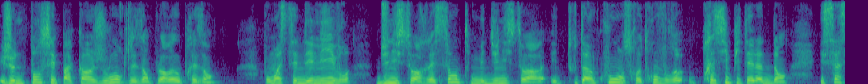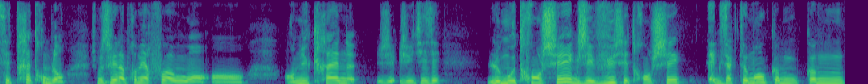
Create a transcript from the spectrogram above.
Et je ne pensais pas qu'un jour, je les emploierais au présent. Pour moi, c'était des livres d'une histoire récente, mais d'une histoire. Et tout d'un coup, on se retrouve précipité là-dedans. Et ça, c'est très troublant. Je me souviens la première fois où, en, en Ukraine, j'ai utilisé le mot tranché, et que j'ai vu ces tranchées exactement comme, comme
